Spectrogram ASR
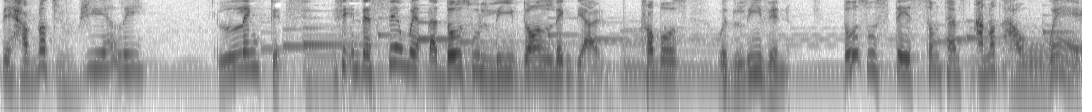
they have not really linked it. You see, in the same way that those who leave don't link their troubles with leaving, those who stay sometimes are not aware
